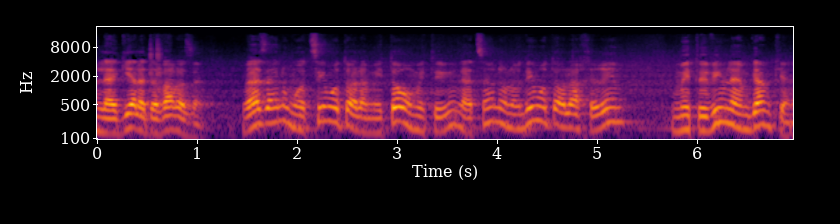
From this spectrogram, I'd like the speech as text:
להגיע לדבר הזה. ואז היינו מוצאים אותו על אמיתו ומטיבים לעצמנו, לומדים אותו על האחרים ומטיבים להם גם כן.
